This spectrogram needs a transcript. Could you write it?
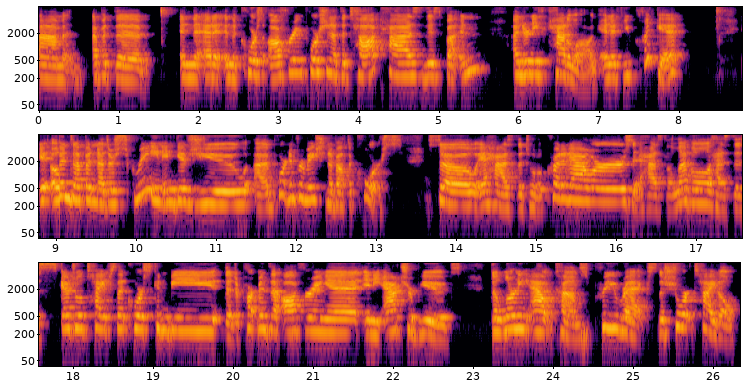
um, up at the in the edit in the course offering portion at the top has this button underneath catalog. And if you click it it opens up another screen and gives you uh, important information about the course. So it has the total credit hours, it has the level, it has the schedule types that course can be, the departments that offering it, any attributes, the learning outcomes, prereqs, the short title.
